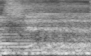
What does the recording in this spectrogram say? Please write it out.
شاء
